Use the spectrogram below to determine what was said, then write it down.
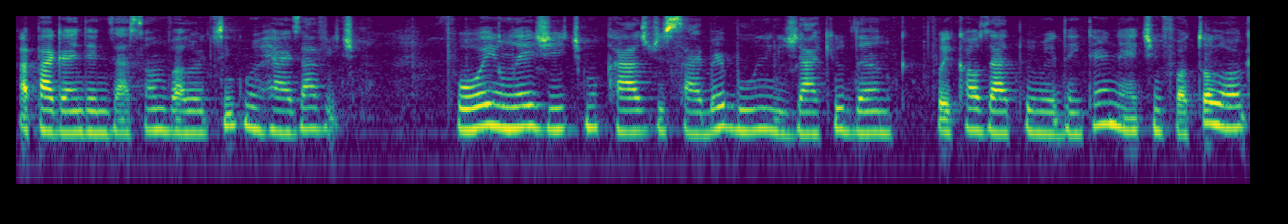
a pagar a indenização no valor de 5 mil reais à vítima. Foi um legítimo caso de cyberbullying, já que o dano foi causado por meio da internet em Fotolog,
